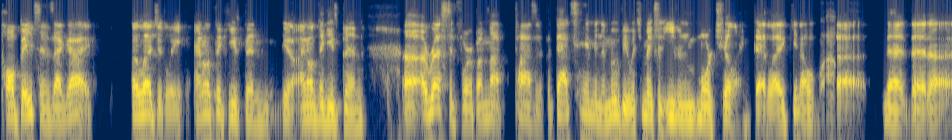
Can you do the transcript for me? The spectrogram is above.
Paul Bateson is that guy. Allegedly, I don't think he's been, you know, I don't think he's been uh, arrested for it, but I'm not positive. But that's him in the movie, which makes it even more chilling. That, like, you know, Wow. uh, that that uh,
